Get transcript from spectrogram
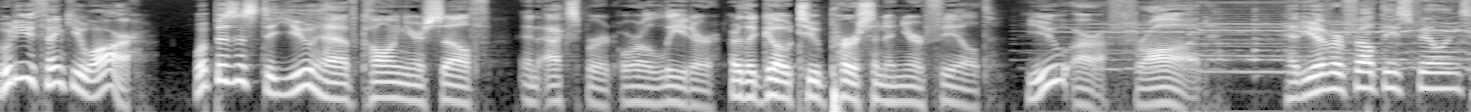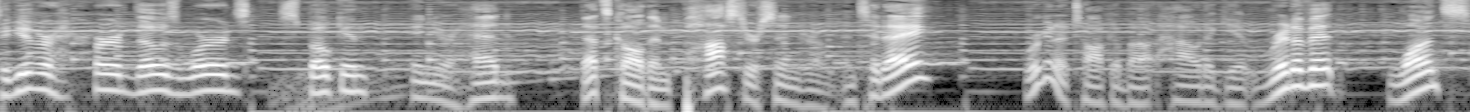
Who do you think you are? What business do you have calling yourself an expert or a leader or the go to person in your field? You are a fraud. Have you ever felt these feelings? Have you ever heard those words spoken in your head? That's called imposter syndrome. And today, we're going to talk about how to get rid of it once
